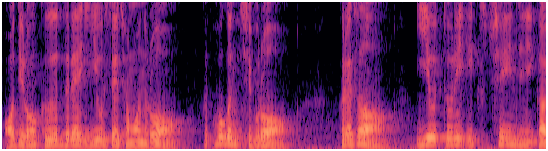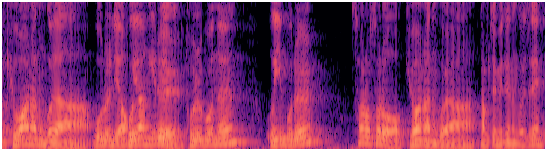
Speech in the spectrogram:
어디로 그들의 이웃의 정원으로 그- 혹은 집으로. 그래서 이웃들이 exchange니까 교환하는 거야. 뭐를요 고양이를 돌보는 의무를 서로 서로 교환하는 거야. 장점이 되는 거지?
